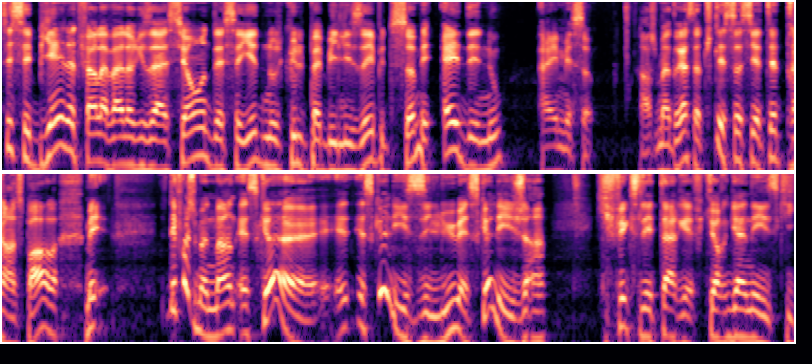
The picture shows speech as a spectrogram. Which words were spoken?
sais, c'est bien de faire la valorisation, d'essayer de nous culpabiliser puis tout ça, mais aidez-nous à aimer ça. Alors, je m'adresse à toutes les sociétés de transport, mais des fois, je me demande, est-ce que, euh, est-ce que les élus, est-ce que les gens qui fixent les tarifs, qui organisent, qui,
